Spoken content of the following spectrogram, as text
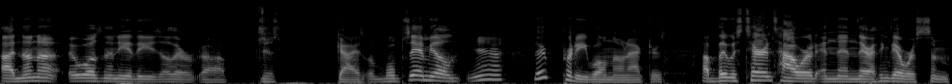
Uh, none of, it wasn't any of these other, uh, just guys. Well, Samuel, yeah, they're pretty well known actors. Uh, but it was Terrence Howard, and then there, I think there were some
